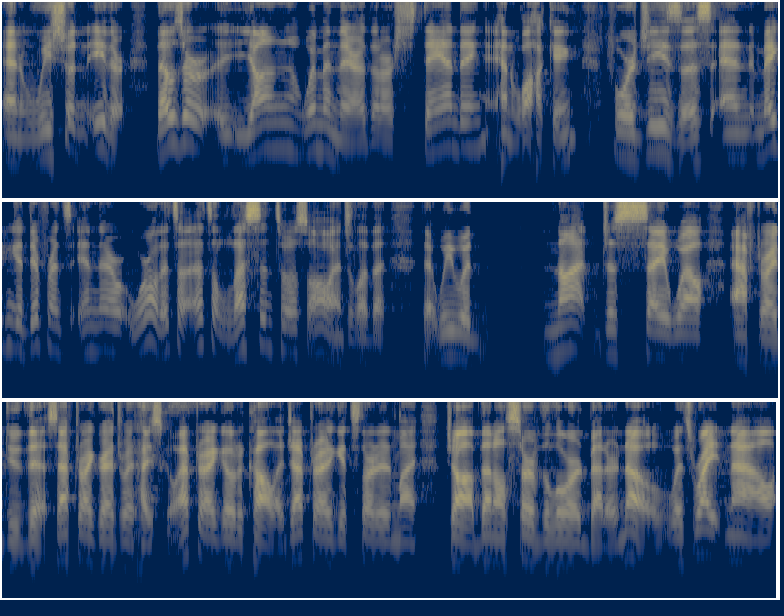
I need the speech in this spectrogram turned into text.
And we shouldn't either. Those are young women there that are standing and walking for Jesus and making a difference in their world. It's a, that's a lesson to us all, Angela, that, that we would not just say, well, after I do this, after I graduate high school, after I go to college, after I get started in my job, then I'll serve the Lord better. No, it's right now,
